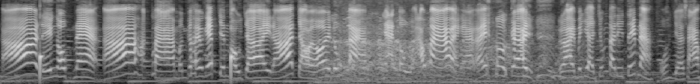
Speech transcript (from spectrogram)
Đó địa ngục nè. Đó hoặc là mình có thể ghép trên bầu trời. Đó trời ơi đúng là nhà tù ảo ma các bạn à đấy ok. Rồi bây giờ chúng ta đi tiếp nè. Ủa giờ sao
